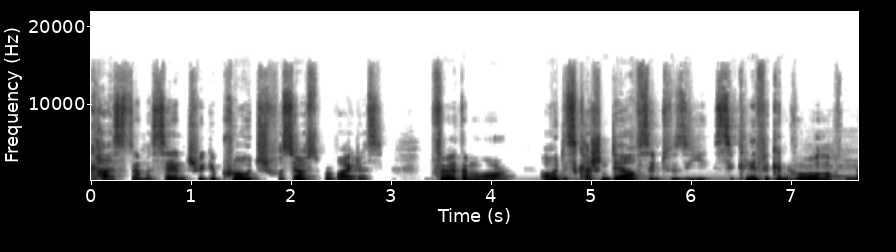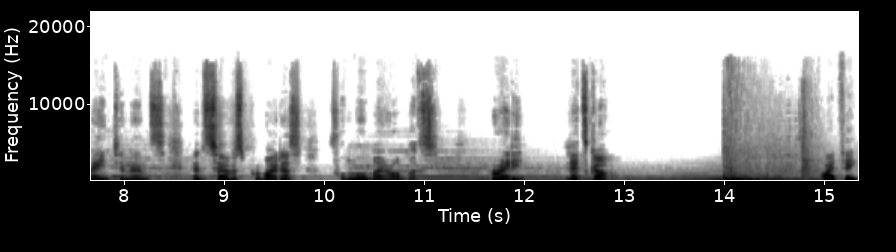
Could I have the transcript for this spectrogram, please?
customer centric approach for service providers. Furthermore, our discussion delves into the significant role of maintenance and service providers for mobile robots. Ready? Let's go. I think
